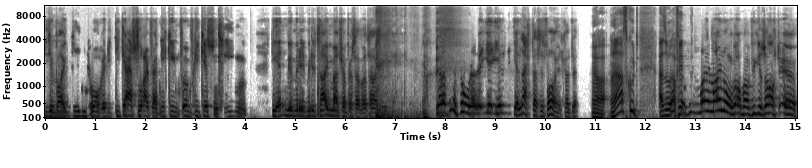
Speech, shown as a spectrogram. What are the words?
Diese beiden Gegentore, die, die darfst du einfach nicht gegen fünf Ligisten kriegen. Die hätten wir mit, den- mit der Kneipenmannschaft besser verteidigt. ja, das ist so. Oder? Ihr, ihr, ihr lacht, das ist wahr. Kann ja- na, ist gut. Also das ist meine Meinung, aber wie gesagt, äh,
